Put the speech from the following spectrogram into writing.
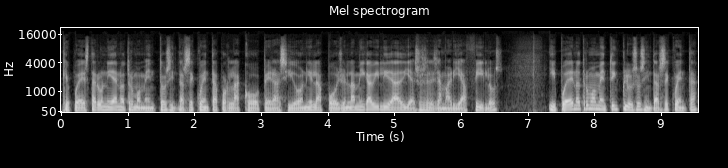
que puede estar unida en otro momento sin darse cuenta por la cooperación y el apoyo en la amigabilidad y a eso se le llamaría filos, y puede en otro momento incluso sin darse cuenta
